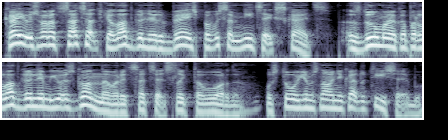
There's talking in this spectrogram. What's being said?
Kā jūs varat sacīt, ka latgaļi ir bijis pavisam nīcīgs skaits? Es domāju, ka par latgaļiem jūs gan nevarat sacīt slikta vārda. Uz to jums nav nekādu tīsību.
